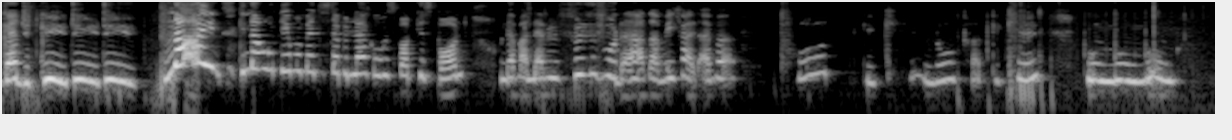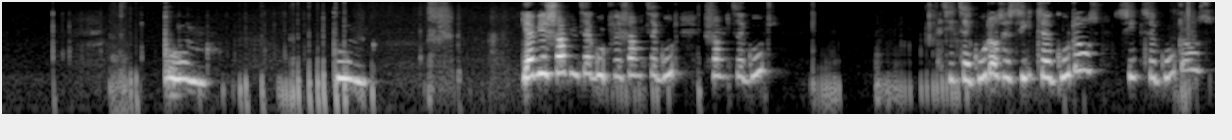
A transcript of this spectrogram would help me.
Gadget, G, D, D. Nein! Genau in dem Moment ist der Belagerungsbot gespawnt und er war Level 5 und dann hat er mich halt einfach tot gekillt. So gerade gekillt. Boom, boom. Boom. Boom. Ja, wir schaffen es sehr gut. Wir schaffen es sehr gut. Schaffen es sehr gut. Sieht sehr gut aus. Es sieht sehr gut aus. Sieht sehr gut aus.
